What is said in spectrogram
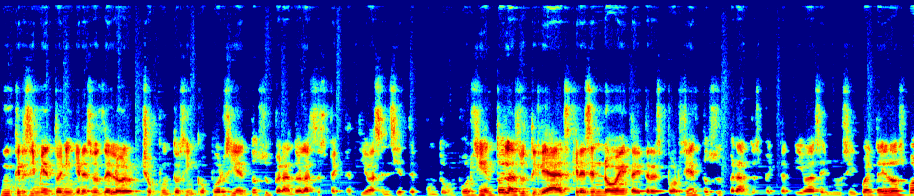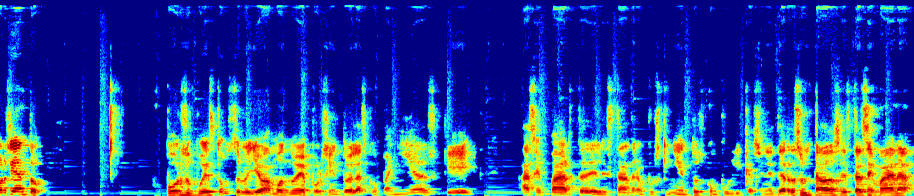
un crecimiento en ingresos del 8.5%, superando las expectativas en 7.1%. Las utilidades crecen 93%, superando expectativas en un 52%. Por supuesto, solo llevamos 9% de las compañías que hacen parte del Standard Poor's 500 con publicaciones de resultados. Esta semana,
